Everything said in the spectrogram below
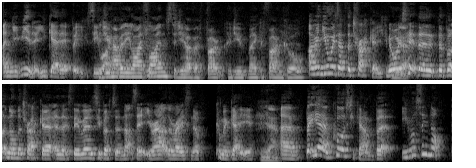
and you, you know, you get it, but you can see Did you have any lifelines? Did you have a phone? Could you make a phone call? I mean, you always have the tracker. You can always Yeah. hit the, the button on the tracker, and it's the emergency button. That's it. You're out of the race, and they'll come and get you. Yeah. Um, but yeah, of course you can. But you're also not.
